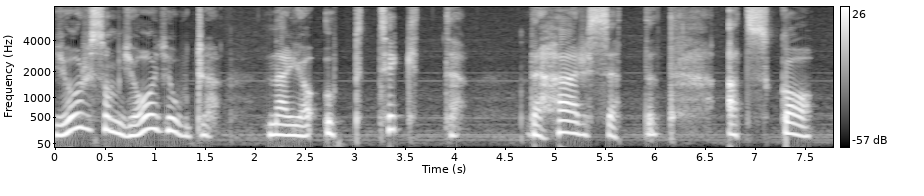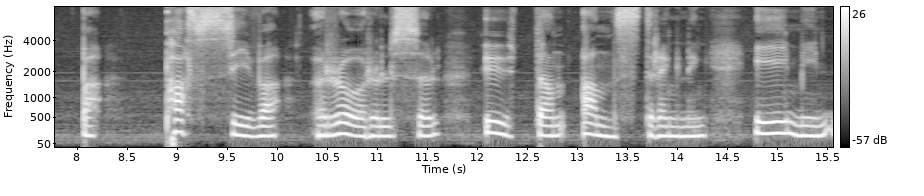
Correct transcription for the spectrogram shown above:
Gör som jag gjorde när jag upptäckte det här sättet att skapa passiva rörelser utan ansträngning i min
